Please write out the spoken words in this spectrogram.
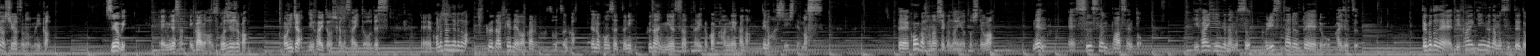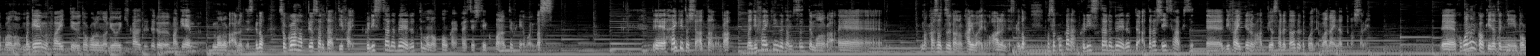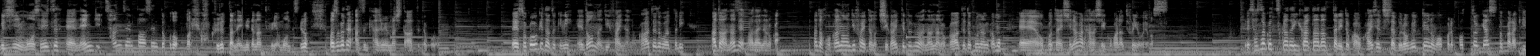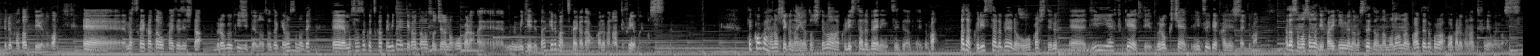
日は4月の6日、水曜日。えー、皆さんいかがお過ごしでしょうか？こんにちは。 DeFi 投資家の斉藤です。えー、このチャンネルでは聞くだけでわかる仮想通貨ってのコンセプトに普段ニュースだったりとか考え方っていうのを発信しています。で、今回話していく内容としては、年、え、数千パーセント、 DeFi Kingdoms クリスタルベールを解説ということで、 DeFi Kingdoms っていうところの、まあ、 GameFi っていうところの領域から出てる、まあ、ゲームものがあるんですけど、そこが発表された DeFi、クリスタルベールってものを今回解説していこうかなというふうに思います。で、背景としてあったのが、まあ、 DeFi Kingdoms ってものが、えー、まあ、仮想通貨の界隈でもあるんですけど、まあ、そこからクリスタルベールって新しいサービス、えー、 DeFi っていうのが発表されたというところで話題になってましたね。で、ここなんかを聞いたときに僕自身も先日、えー、年利3000%ほど、まあ、結構狂った年利だなっていうふうに思うんですけど、まあ、そこで預け始めましたってところ。で、そこを受けたときに、えー、どんな DeFi なのかというところだったり、あとはなぜ話題なのか、あと他の DeFi との違いって部分は何なのかってとこなんかも、えー、お答えしながら話していこうかなというふうに思います。で、早速使い方だったりとかを解説したブログっていうのも、これ、ポッドキャストから聞いてる方っていうのは、えー、まあ、使い方を解説したブログ記事っていうのを届けますので、えー、まあ、早速使ってみたいという方はそちらの方から、えー、見ていただければ使い方がわかるかなというふうに思います。で、今回話していく内容としては、クリスタルベールについてだったりとか、あとはクリスタルベールを動かしている、えー、DFK っていうブロックチェーンについて解説したりとか、あとそもそも DeFi Kingdoms ってどんなものなのかっていうところはわかるかなというふうに思います。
